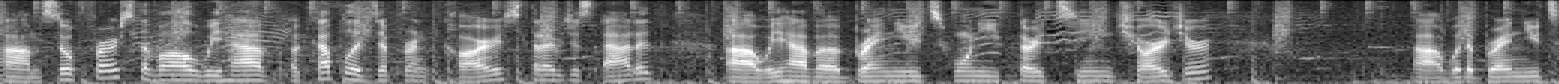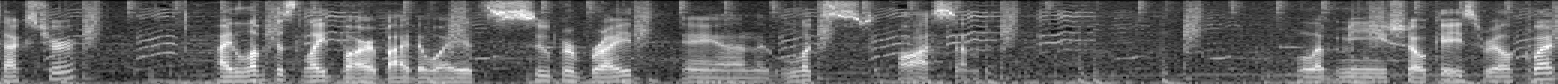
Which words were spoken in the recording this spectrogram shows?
Um, so first of all, we have a couple of different cars that I've just added. Uh, we have a brand new 2013 Charger uh, with a brand new texture. I love this light bar by the way, it's super bright and it looks awesome. Let me showcase real quick.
